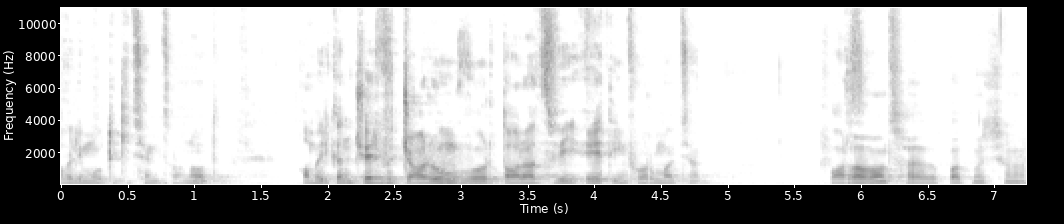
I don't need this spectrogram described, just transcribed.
ավելի մոտիկից եմ ծանոթ։ Ամերիկան չէր վճարում, որ տարածվի այդ ինֆորմացիան։ Պարզ ոնց է պատմությունը։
